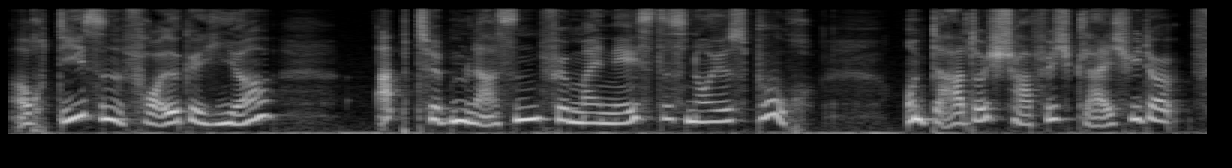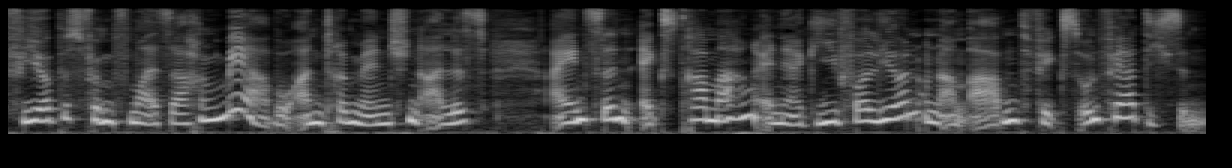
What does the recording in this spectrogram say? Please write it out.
auch diese Folge hier abtippen lassen für mein nächstes neues Buch. Und dadurch schaffe ich gleich wieder vier bis fünfmal Sachen mehr, wo andere Menschen alles einzeln extra machen, Energie verlieren und am Abend fix und fertig sind.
